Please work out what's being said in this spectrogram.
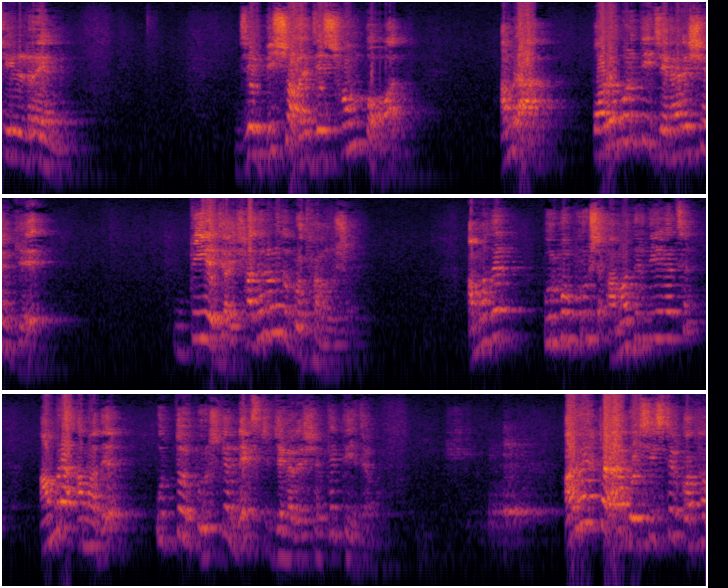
children যে বিষয়, যে সম্পদ আমরা পরবর্তী জেনারেশনকে দিয়ে যায়, সাধারণত প্রথা অনুসারে। আমাদের পূর্বপুরুষ আমাদের দিয়ে গেছে, আমরা আমাদের উত্তর পুরুষকে নেক্সট জেনারেশনকে দিয়ে যাব। আরও একটা বৈশিষ্ট্যের কথা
